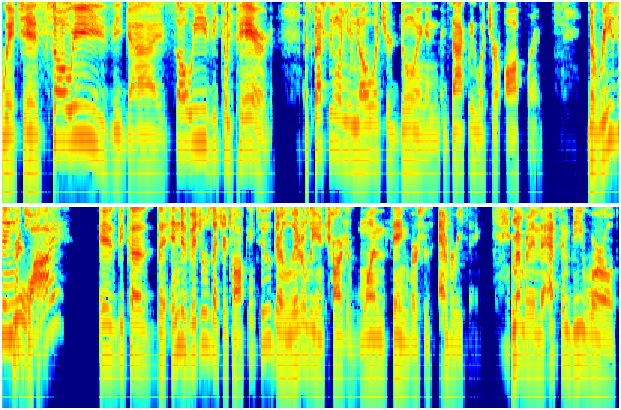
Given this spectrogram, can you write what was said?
which is so easy, guys, so easy compared, especially when you know what you're doing and exactly what you're offering. The reason really? why is because the individuals that you're talking to, they're literally in charge of one thing versus everything. Remember, in the SMB world,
